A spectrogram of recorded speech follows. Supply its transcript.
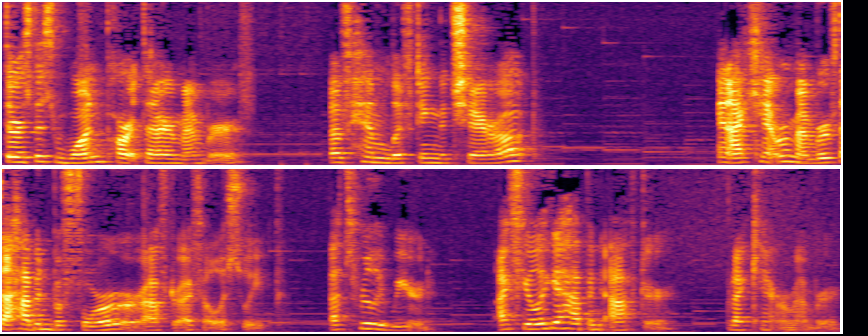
There's this one part that I remember of him lifting the chair up and I can't remember if that happened before or after I fell asleep. That's really weird. I feel like it happened after, but I can't remember.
